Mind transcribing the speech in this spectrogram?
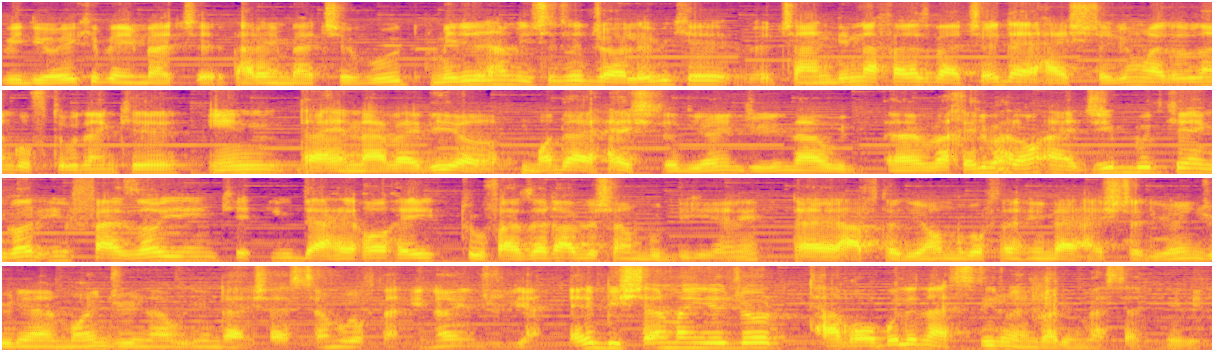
ویدیویی که به این بچه برای این بچه بود می‌دیدم یه چیز جالبی که چندین نفر از بچه های ده هشتادی اومده بودن گفته بودن که این ده نودی ها ما ده هشتادی ها اینجوری نبود و خیلی برام عجیب بود که انگار این فضای این که این دهه ها هی تو فضا قبلش هم بود دیگه. یعنی ده هفتادی ها می‌گفتن این ده هشتادی ها اینجوری ما اینجوری نبودیم. ده شصتی ها می‌گفتن اینا اینجوری یعنی بیشتر من یه جور تقابل نسلی رو انگار این وسط می‌بینم.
